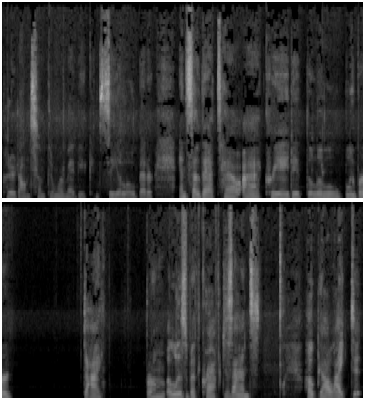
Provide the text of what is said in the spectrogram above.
put it on something where maybe you can see a little better. And so that's how I created the little bluebird die from Elizabeth Craft Designs. Hope y'all liked it.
